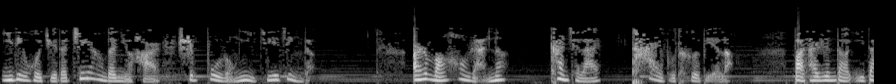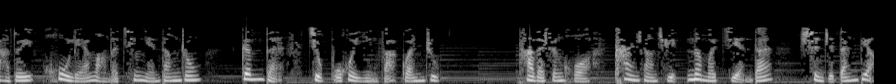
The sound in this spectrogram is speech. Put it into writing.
一定会觉得这样的女孩是不容易接近的。而王浩然呢，看起来太不特别了，把他扔到一大堆互联网的青年当中，根本就不会引发关注。他的生活看上去那么简单，甚至单调，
